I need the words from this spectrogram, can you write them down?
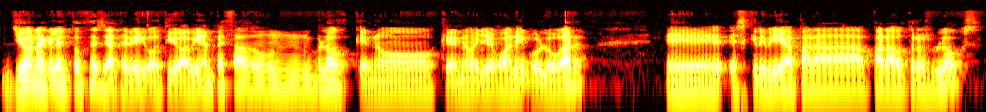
Yo en aquel entonces, ya te digo, tío, había empezado un blog que no, que no llegó a ningún lugar. Eh, escribía para, para, otros blogs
